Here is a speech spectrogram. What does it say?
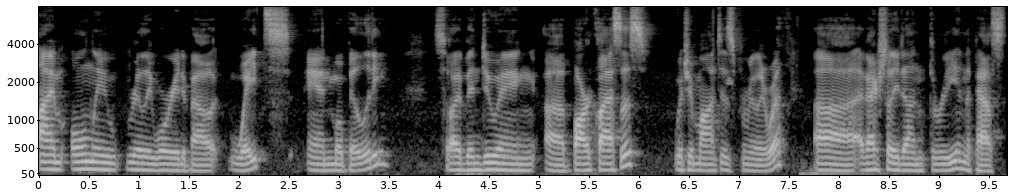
I'm only really worried about weights and mobility. So I've been doing uh, barre classes, which Amont is familiar with. Uh, I've actually done three in the past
